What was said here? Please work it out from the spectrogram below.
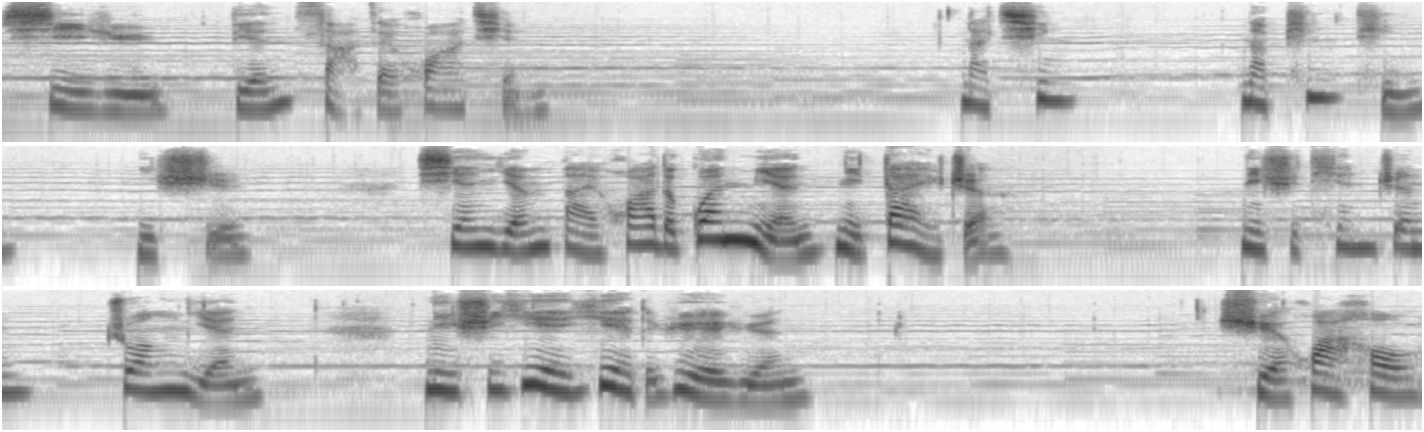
细雨点洒在花前。那青，那娉婷，你是鲜艳百花的冠冕，你戴着；你是天真庄严，你是夜夜的月圆。雪化后，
